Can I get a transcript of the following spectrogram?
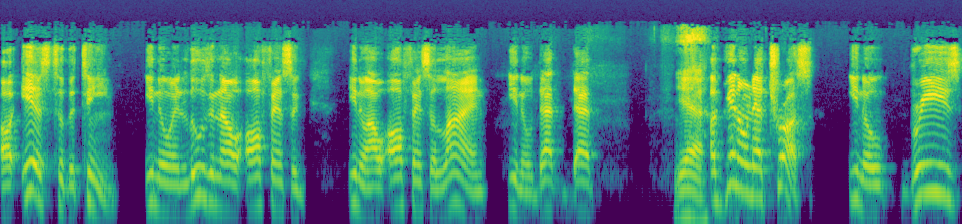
or is to the team. You know, and losing our offensive, you know, our offensive line, you know, that that yeah. Again on that trust, you know, Brees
